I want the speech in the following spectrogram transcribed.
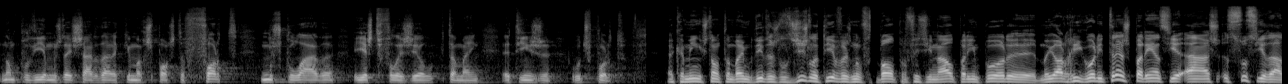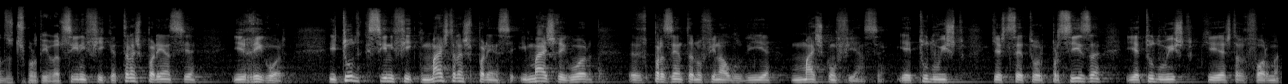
não podíamos deixar de dar aqui uma resposta forte, musculada a este flagelo que também atinge o desporto. A caminho estão também medidas legislativas no futebol profissional para impor eh, maior rigor e transparência às sociedades desportivas. Significa transparência e rigor. E tudo que signifique mais transparência e mais rigor eh, representa no final do dia mais confiança. E é tudo isto que este setor precisa e é tudo isto que esta reforma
